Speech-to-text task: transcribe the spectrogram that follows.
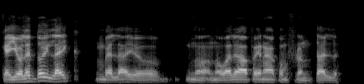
que yo les doy like, ¿verdad? Yo no, no vale la pena confrontarlo.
